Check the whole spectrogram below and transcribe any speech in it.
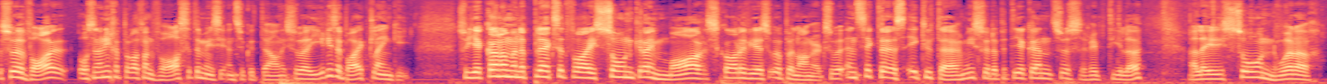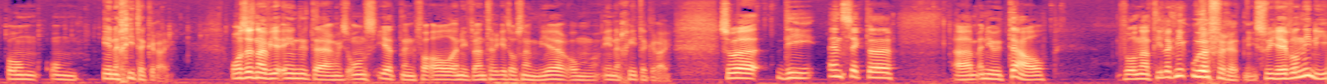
so waar ons nou nie gepraat van waar sit 'n mens in so 'n hotel nie. So hier is 'n baie kleintjie. So jy kan hom in 'n plek sit waar hy son kry, maar skaduwee is ook belangrik. So insekte is ektotermies, so dit beteken soos reptiele, hulle het die son nodig om om energie te kry. Ons is nou weer endotermies. Ons eet en veral in die winter eet ons nou meer om energie te kry. So die insekte um, in die hotel wil natuurlik nie oorverhit nie. So jy wil nie die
